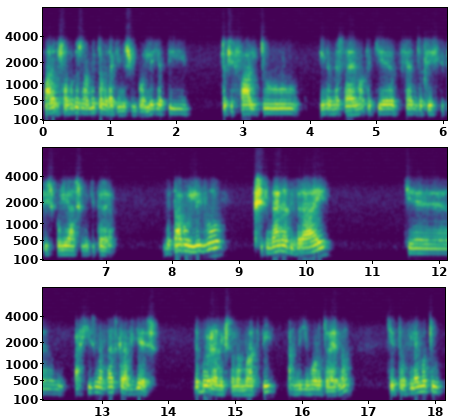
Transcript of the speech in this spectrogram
Πάντα προσπαθώντας να μην το μετακινήσουμε πολύ, γιατί το κεφάλι του είναι μέσα στα αίματα και φαίνεται ότι έχει χτυπήσει πολύ άσχημα εκεί πέρα. Μετά από λίγο ξεκινάει να αντιδράει και αρχίζει να βγάζει κραυγές. Δεν μπορεί να ανοίξει το μάτι, ανοίγει μόνο το ένα και το βλέμμα του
